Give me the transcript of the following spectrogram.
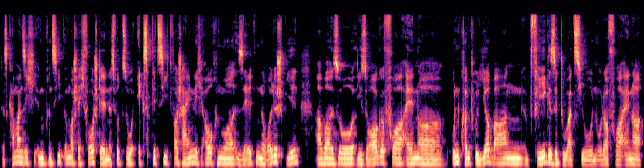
Das kann man sich im Prinzip immer schlecht vorstellen. Es wird so explizit wahrscheinlich auch nur selten eine Rolle spielen, aber so die Sorge vor einer unkontrollierbaren Pflegesituation oder vor einer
